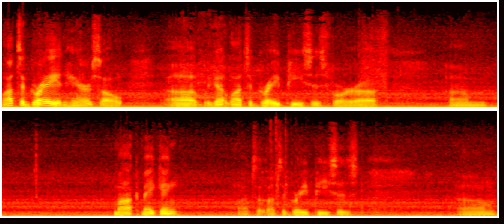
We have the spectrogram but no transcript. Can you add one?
Lots of gray in here, so uh, we got lots of gray pieces for uh, um, mock making. Lots of lots of gray pieces. Um,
